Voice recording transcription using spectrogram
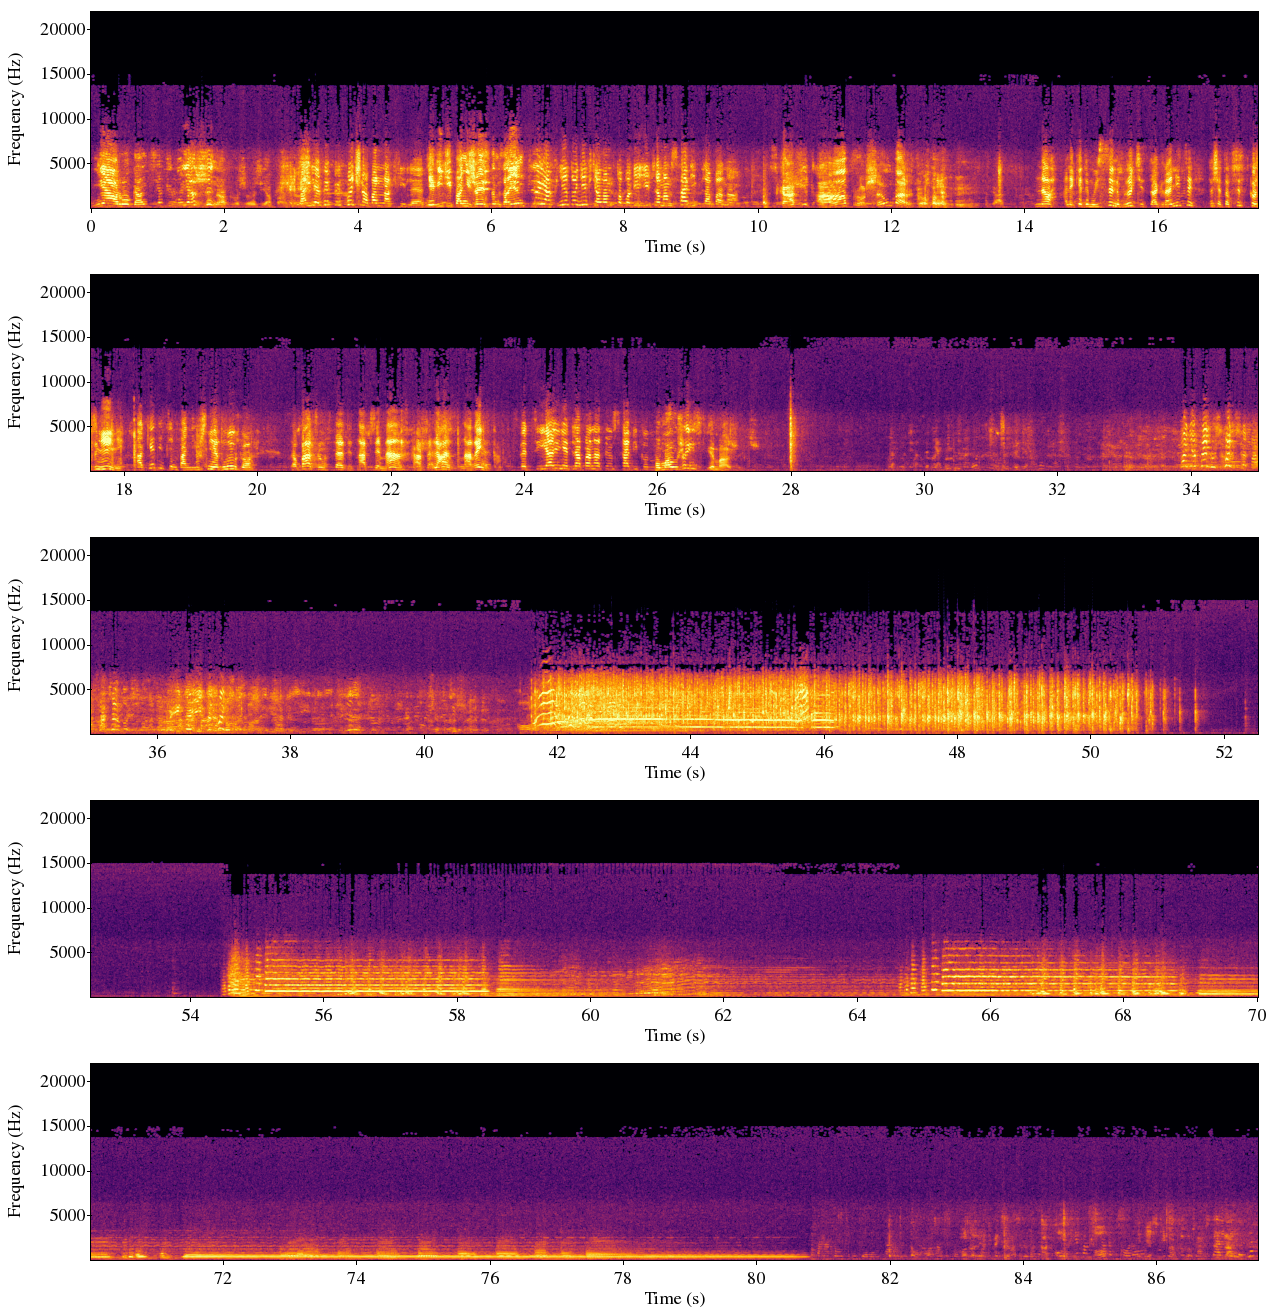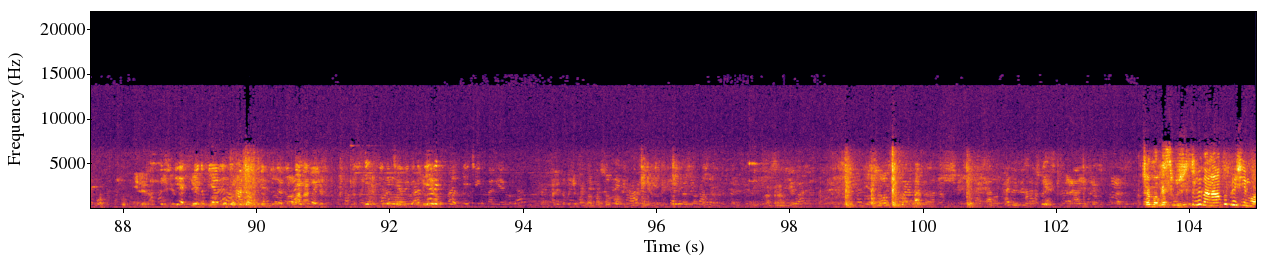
Nie arogancja, tylko jarzyna, proszę ja pana. Panie Wypy, chodź na pan na chwilę. Nie widzi pani, że jestem zajęty? No jak nie, to nie chciałam tylko powiedzieć, że mam schawik dla pana. Skarbik? A, proszę bardzo. No, ale kiedy mój syn wróci z zagranicy, to się to wszystko zmieni. A kiedy syn pani już niedługo. Zobaczą wtedy, na czym męska żelazna ręka. Specjalnie dla pana ten schawik od... Po małżeństwie marzyć. Panie Pelusz, chodźże pan, zaczęło się. No idę, idę. Czym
